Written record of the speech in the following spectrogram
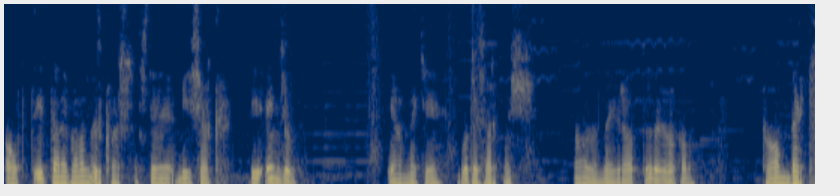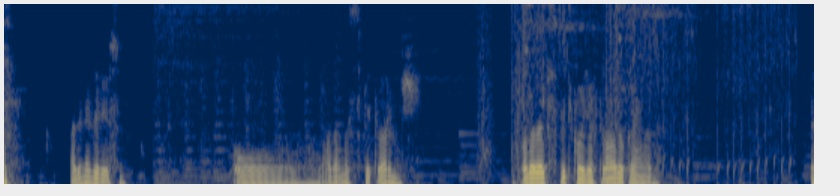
6-7 tane falan ırk var. İşte bir Shark, bir Angel yanımdaki. Bu da Shark'mış. Ne yapıyorsun dayı? Rahat dur da bir bakalım. Kaan Berk. Hadi ne veriyorsun? Oo, adamda split varmış. O da belki split koyacaktı bana da koyamadı. Ee,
